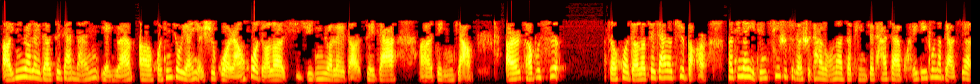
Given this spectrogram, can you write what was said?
呃音乐类的最佳男演员。呃，《火星救援》也是果然获得了喜剧音乐类的最佳呃电影奖，而乔布斯则获得了最佳的剧本。那今年已经七十岁的史泰龙呢，则凭借他在《奎迪》中的表现，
